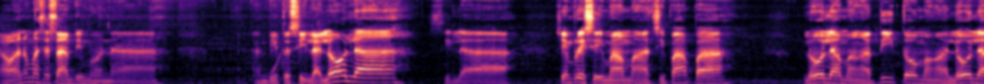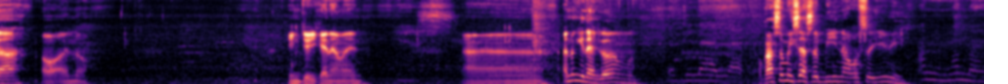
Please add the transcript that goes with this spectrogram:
Oh, ano masasabi mo na andito sila Lola, sila Siyempre si Mama at si Papa, Lola, mga tito, mga lola, o ano? Enjoy ka naman? Ah, anong ginagawa mo? Naglalaro. O, Kaso may sasabihin ako sa iyo eh. Ano naman?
